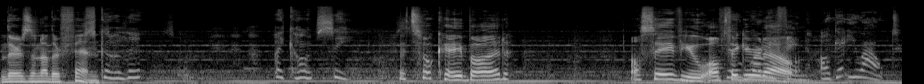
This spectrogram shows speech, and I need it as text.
There's another Finn. Scarlett. I can't see. It's okay, bud. I'll save you. I'll Don't figure it worry, out. Finn. I'll get you out.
